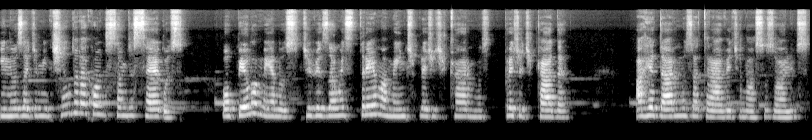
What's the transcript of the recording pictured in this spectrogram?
em nos admitindo na condição de cegos, ou pelo menos de visão extremamente prejudicada, arredarmos a trave de nossos olhos.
